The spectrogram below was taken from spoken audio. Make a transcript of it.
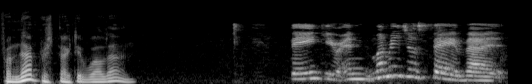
from that perspective, well done. Thank you. And let me just say that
